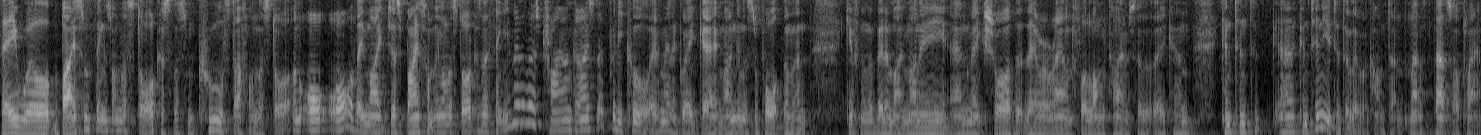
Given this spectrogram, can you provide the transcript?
they will buy some things on the store because there's some cool stuff on the store, and, or, or they might just buy something on the store because they think, you know, those Trion guys, they're pretty cool. They've made a great game. I'm going to support them and give them a bit of my money and make sure that they're around for a long time so that they can continue, uh, continue to deliver content. And that's, that's our plan.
